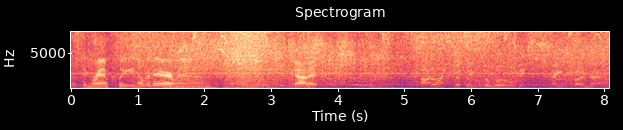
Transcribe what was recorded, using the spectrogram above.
That thing ran clean over there, man. Yeah. Got it. I like to think the world is safer now.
